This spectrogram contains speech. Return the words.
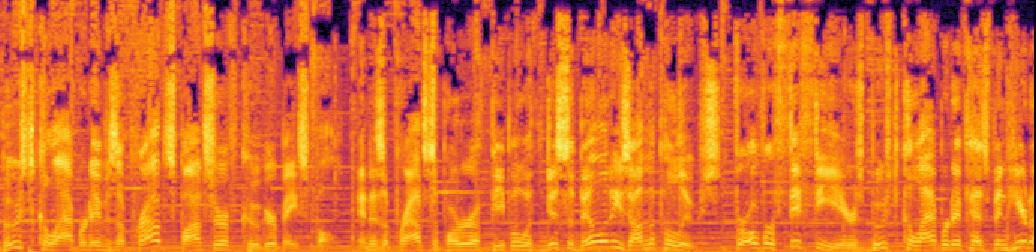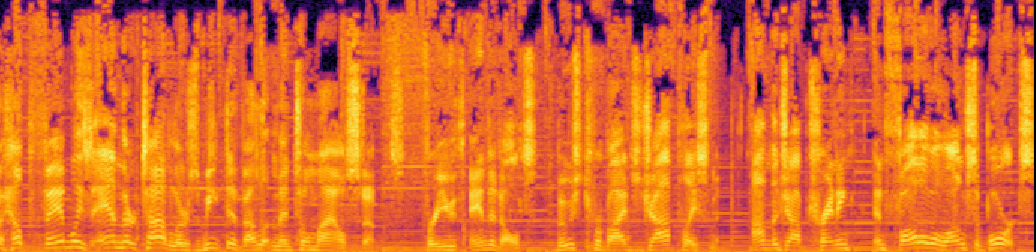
Boost Collaborative is a proud sponsor of Cougar Baseball and is a proud supporter of people with disabilities on the Palouse. For over 50 years, Boost Collaborative has been here to help families and their toddlers meet developmental milestones. For youth and adults, Boost provides job placement, on the job training, and follow along supports.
